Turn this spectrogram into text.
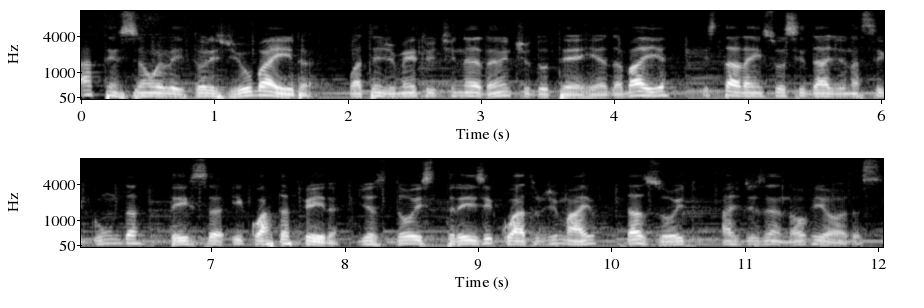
Atenção, eleitores de Ubaíra! O atendimento itinerante do TRE da Bahia estará em sua cidade na segunda, terça e quarta-feira, dias 2, 3 e 4 de maio, das 8 às 19 horas.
